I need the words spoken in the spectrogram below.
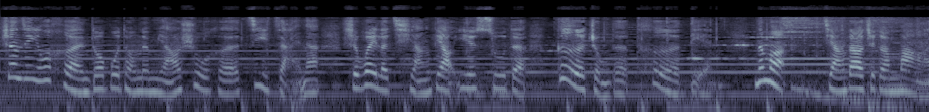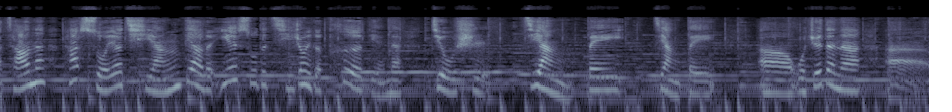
圣经有很多不同的描述和记载呢，是为了强调耶稣的各种的特点。那么讲到这个马槽呢，它所要强调的耶稣的其中一个特点呢，就是降卑，降卑。呃，我觉得呢，呃，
